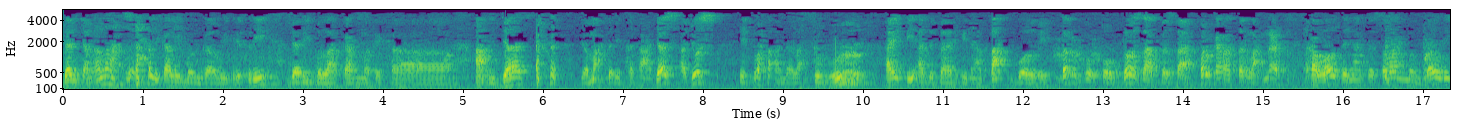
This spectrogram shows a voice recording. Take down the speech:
Dan janganlah sekali-kali menggauli istri dari belakang mereka. Ahjaz jamaah dari ahjaz ajus itu adalah dubur. Aiti adbarihina tak boleh terkutuk dosa besar perkara terlaknat. Kalau dengan seseorang menggauli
